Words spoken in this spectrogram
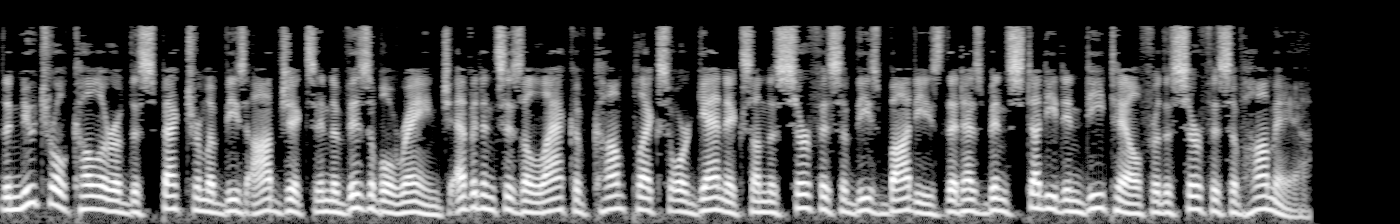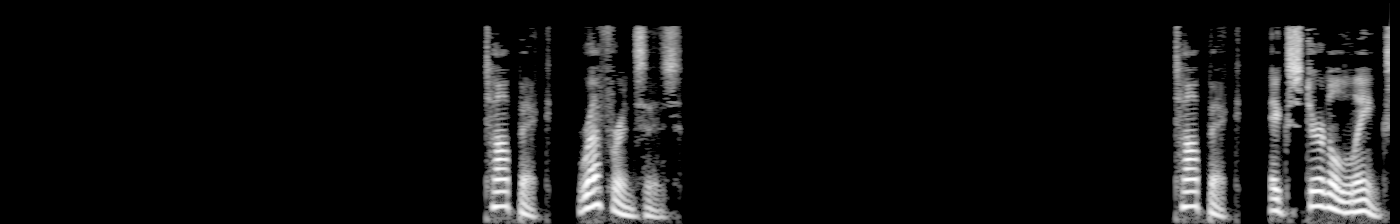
The neutral color of the spectrum of these objects in the visible range evidences a lack of complex organics on the surface of these bodies that has been studied in detail for the surface of Haumea. References. External links.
